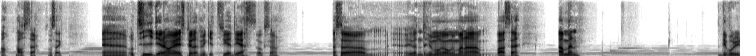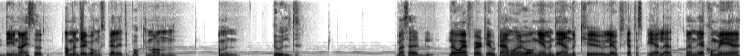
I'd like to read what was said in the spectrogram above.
ja, pausa som sagt. Eh, och tidigare har jag ju spelat mycket 3DS också. Alltså, eh, jag vet inte hur många gånger man har bara så här, ja men det, vore, det är ju nice att ja, men dra igång och spela lite Pokémon. Ja, men guld. Bara så här, low effort, jag har gjort det här många gånger men det är ändå kul, jag uppskattar spelet. Men jag kommer ju,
